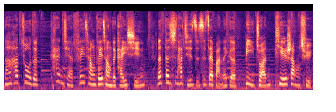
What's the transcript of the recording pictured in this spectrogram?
然后他做的看起来非常非常的开心，那但是他其实只是在把那个壁砖贴上去，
